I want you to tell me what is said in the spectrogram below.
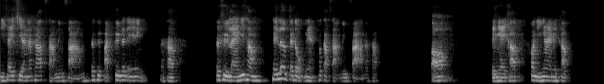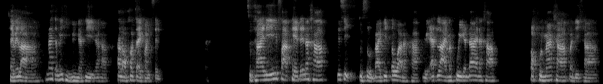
มีใกล้เคียงนะครับ313ก็คือปัดขึ้นนั่นเองนะครับ ก็คือแรงที่ทำให้เริ่มกระดกเนี่ยเท่ากับ313นะครับตอบเป็นไงครับ ข้อนี้ง่ายไหมครับ ใช้เวลาน่าจะไม่ถึงหนึ่งนาทีนะครับ ถ้าเราเข้าใจคอนเซ็ปต์สุดท้ายนี้ฝากเพจด้วยนะครับฟิสิกส์จุดศูนย์บายพี่ตัวนะครับ หรือแอดไลน์มาคุยกันได้นะครับ ขอบคุณมากครับสวัสดีครับ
